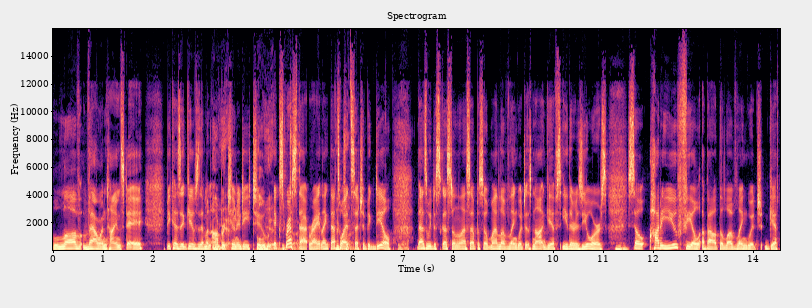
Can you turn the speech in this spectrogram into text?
love Valentine's Day because it gives them an oh, opportunity yeah. to oh, yeah, express that, right? Like that's big why time. it's such a big deal. Yeah. As we discussed on the last episode, my love language is not gifts, either is yours. Mm-hmm. So, how do you feel about the love language gift?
